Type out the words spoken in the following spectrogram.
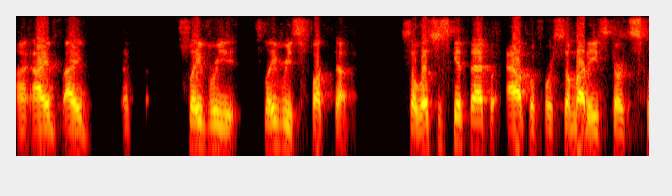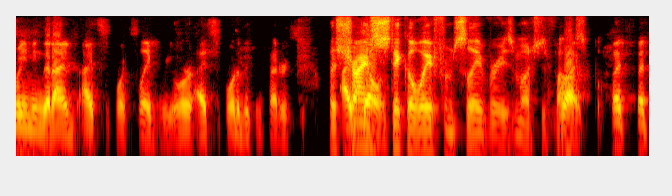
I, I, I slavery slavery's fucked up. So let's just get that out before somebody starts screaming that I, I support slavery or I supported the Confederacy. let's try and stick away from slavery as much as possible. Right. But but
